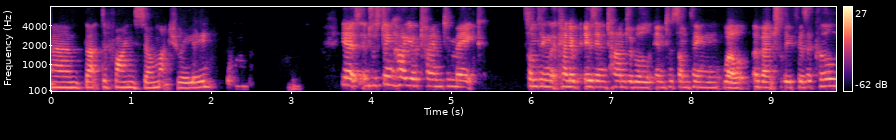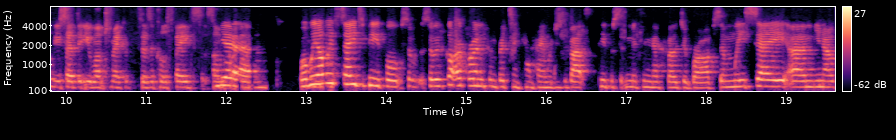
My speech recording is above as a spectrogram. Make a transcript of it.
um, that defines so much, really. Yeah, it's interesting how you're trying to make something that kind of is intangible into something, well, eventually physical. You said that you want to make a physical space at some yeah. Point. Well, we always say to people, so, so we've got our grown up in Britain campaign, which is about people submitting their photographs. And we say, um, you know,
